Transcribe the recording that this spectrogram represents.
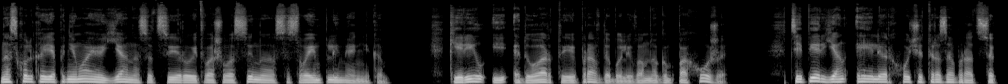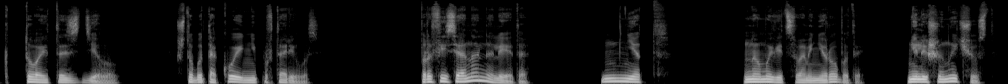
Насколько я понимаю, Ян ассоциирует вашего сына со своим племянником. Кирилл и Эдуард и правда были во многом похожи. Теперь Ян Эйлер хочет разобраться, кто это сделал, чтобы такое не повторилось. Профессионально ли это? Нет. Но мы ведь с вами не роботы, не лишены чувств.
